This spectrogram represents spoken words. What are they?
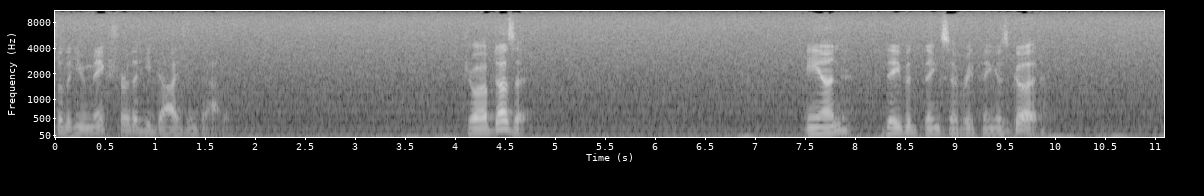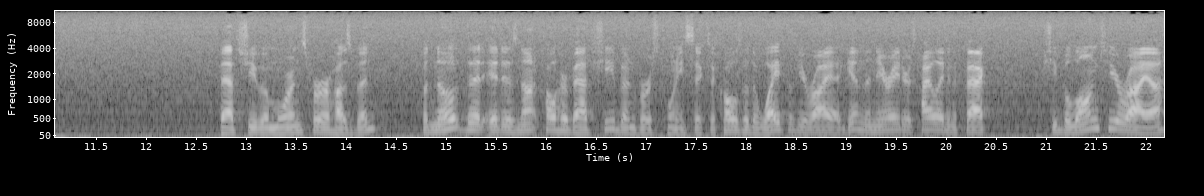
so that you make sure that he dies in battle. Joab does it. And David thinks everything is good. Bathsheba mourns for her husband. But note that it does not call her Bathsheba in verse 26. It calls her the wife of Uriah. Again, the narrator is highlighting the fact she belonged to Uriah.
